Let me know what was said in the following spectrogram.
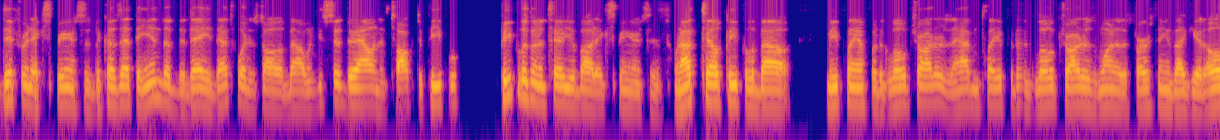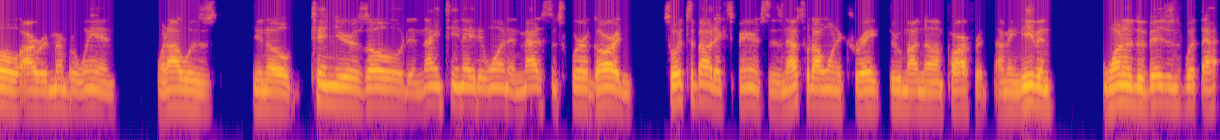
different experiences. Because at the end of the day, that's what it's all about. When you sit down and talk to people, people are going to tell you about experiences. When I tell people about me playing for the Globetrotters and having played for the Globetrotters, one of the first things I get, oh, I remember when, when I was, you know, 10 years old in 1981 in Madison Square Garden. So it's about experiences, and that's what I want to create through my nonprofit. I mean, even one of the visions with the,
